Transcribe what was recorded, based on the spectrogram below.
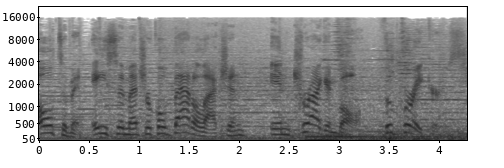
ultimate asymmetrical battle action in Dragon Ball The Breakers.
